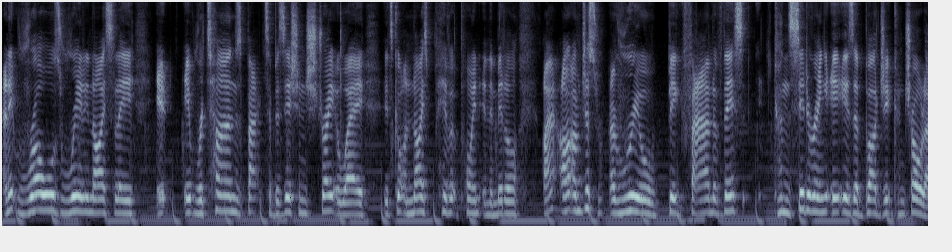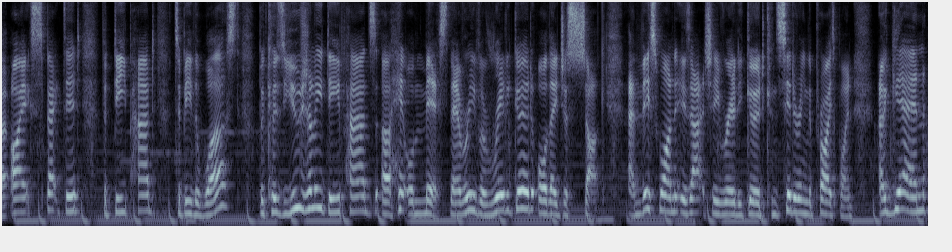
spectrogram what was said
and it rolls really nicely it it returns back to position straight away it's got a nice pivot point in the middle. I, I'm just a real big fan of this, considering it is a budget controller. I expected the D-pad to be the worst because usually D-pads are hit or miss. They're either really good or they just suck. And this one is actually really good considering the price point. Again,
